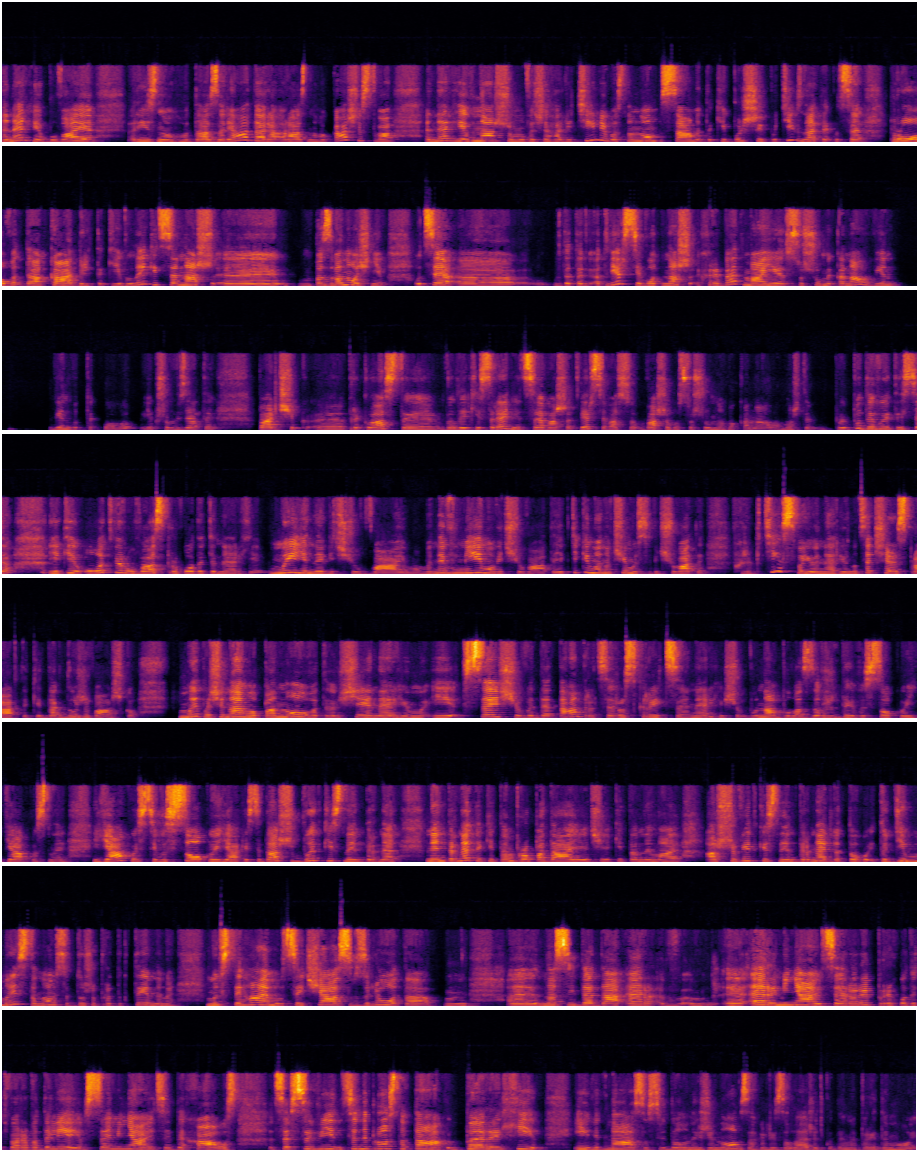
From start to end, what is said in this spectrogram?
Енергія буває різного да, заряду, різного качества. Енергія в нашому взагалі тілі, в основному саме такий більший потік, знаєте, як оце провод, да, кабель такий великий, це наш е, позвоночник. Оце е, отверстие, от наш хребет має сушумий канал, він, він от такого, якщо взяти пальчик, е, прикласти великий середній, це ваше отверстие вашого, сушумного каналу. Можете подивитися, який отвір у вас проходить енергія. Ми її не відчуваємо, ми не вміємо відчувати. Як тільки ми навчимося відчувати в хребті свою енергію, ну це через практики, так дуже важко. Ми починаємо опановувати вообще енергію. І все, що веде тантра, це розкрити цю енергію, щоб вона була завжди високої якісної якості, високої якості, да? Швидкісний інтернет, не інтернет, який там пропадає чи який там немає, а швидкісний інтернет для того, і тоді ми становимося дуже продуктивними. Ми встигаємо в цей час взльота, е, нас йде да, ер, е, ери міняються, ера риб переходить в ера водолея, все міняється, йде хаос. Це все він, це не просто так, перехід. І від нас, усвідомлених жінок, взагалі залежить, куди ми перейдемо.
